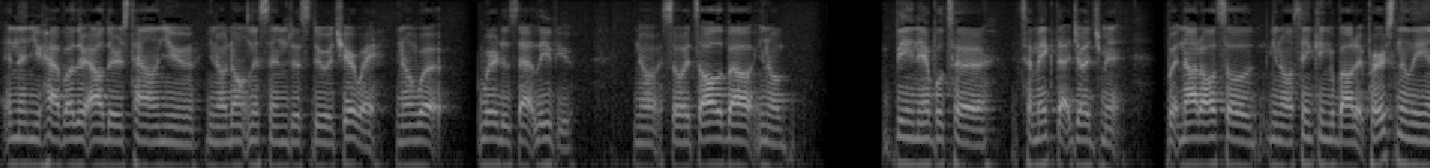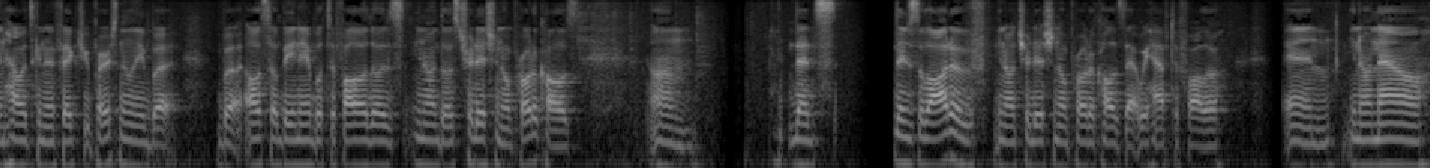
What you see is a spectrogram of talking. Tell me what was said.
and then you have other elders telling you you know don't listen just do it your way. You know what where does that leave you? You know so it's all about you know being able to to make that judgment but not also you know thinking about it personally and how it's going to affect you personally but but also being able to follow those you know those traditional protocols. Um, that's there's a lot of you know traditional protocols that we have to follow, and you know now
